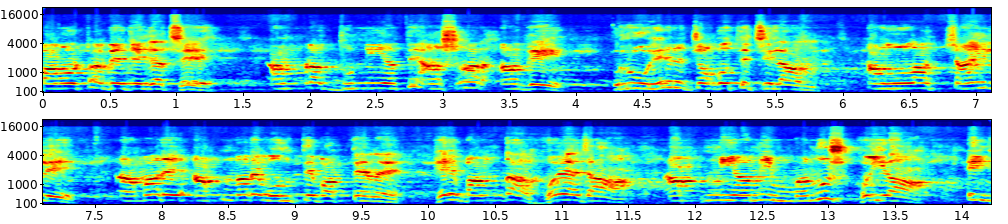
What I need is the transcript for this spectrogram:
বারোটা বেজে গেছে, আমরা দুনিয়াতে আসার আগে রুহের জগতে ছিলাম। আল্লাহ চাইলে আমারে আপনারে বলতে পারতেন হে বান্দা, হয়ে যা। আপনি আমি মানুষ হইয়া এই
